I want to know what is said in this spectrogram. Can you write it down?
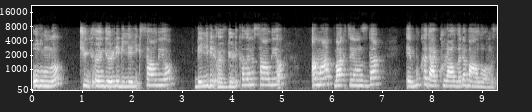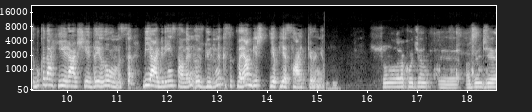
olumlu çünkü öngörülebilirlik sağlıyor, belli bir özgürlük alanı sağlıyor. Ama baktığımızda e, bu kadar kurallara bağlı olması, bu kadar hiyerarşiye dayalı olması bir yerde de insanların özgürlüğünü kısıtlayan bir yapıya sahip görünüyor. Son olarak hocam e, az önce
